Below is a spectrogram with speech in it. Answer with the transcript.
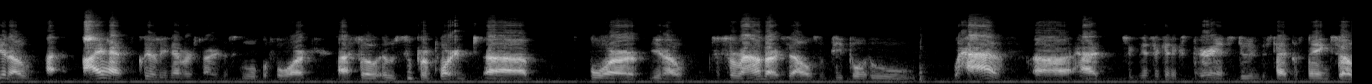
you know, I, I had clearly never started a school before, uh, so it was super important uh, or you know to surround ourselves with people who have uh, had significant experience doing this type of thing. So,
